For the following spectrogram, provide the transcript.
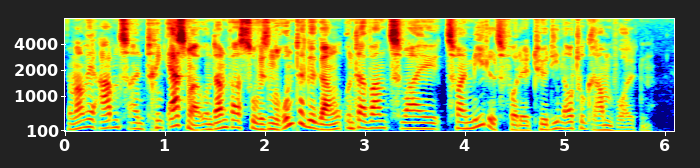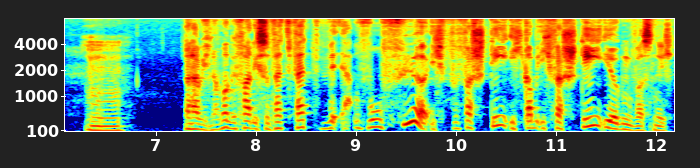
Dann waren wir abends einen Trink. Erstmal, und dann war es so, wir sind runtergegangen und da waren zwei, zwei Mädels vor der Tür, die ein Autogramm wollten. Mhm. Dann habe ich nochmal gefragt, ich so, was, was, wofür? Ich verstehe, ich glaube, ich verstehe irgendwas nicht.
